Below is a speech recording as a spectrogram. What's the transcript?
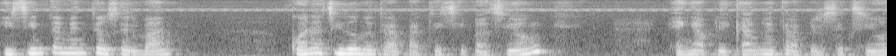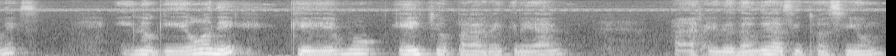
Y simplemente observar cuál ha sido nuestra participación en aplicar nuestras percepciones y los guiones que hemos hecho para recrear alrededor de la situación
